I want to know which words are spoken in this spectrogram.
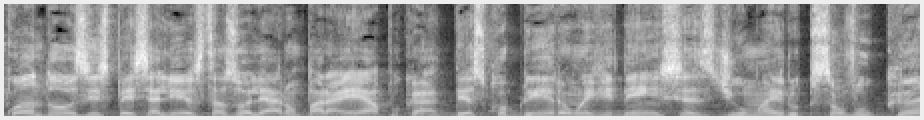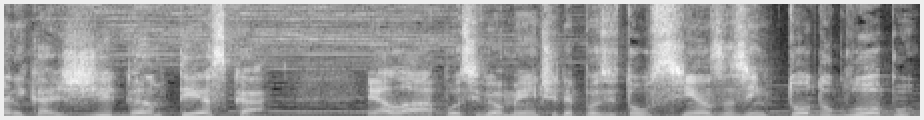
Quando os especialistas olharam para a época, descobriram evidências de uma erupção vulcânica gigantesca. Ela possivelmente depositou cinzas em todo o globo.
